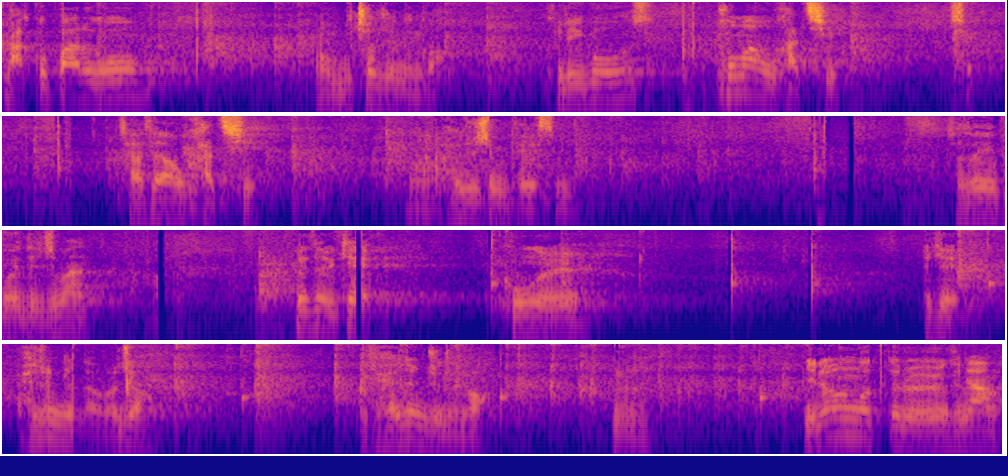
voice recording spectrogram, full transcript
낮고 빠르고 어, 묻혀주는 거 그리고 폼하고 같이 자- 자세하고 같이 어, 해주시면 되겠습니다. 자세히 보여드리지만 그래서 이렇게 공을 이렇게 회전 준다고 그러죠? 이렇게 회전 주는 거. 음. 이런 것들을 그냥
